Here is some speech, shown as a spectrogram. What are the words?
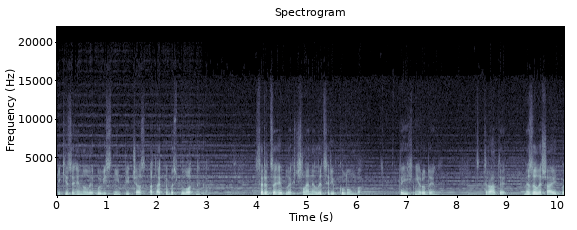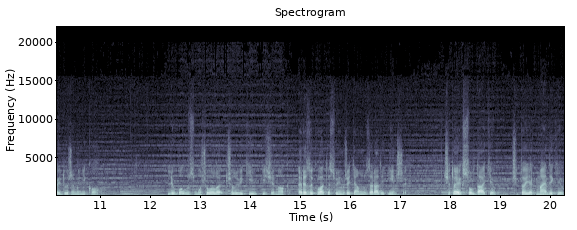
які загинули у вісні під час атаки безпілотника. Серед загиблих члени лицарів Колумба та їхні родини. Втрати не залишають байдужими нікого. Любов змушувала чоловіків і жінок ризикувати своїм життям заради інших, чи то як солдатів, чи то як медиків,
